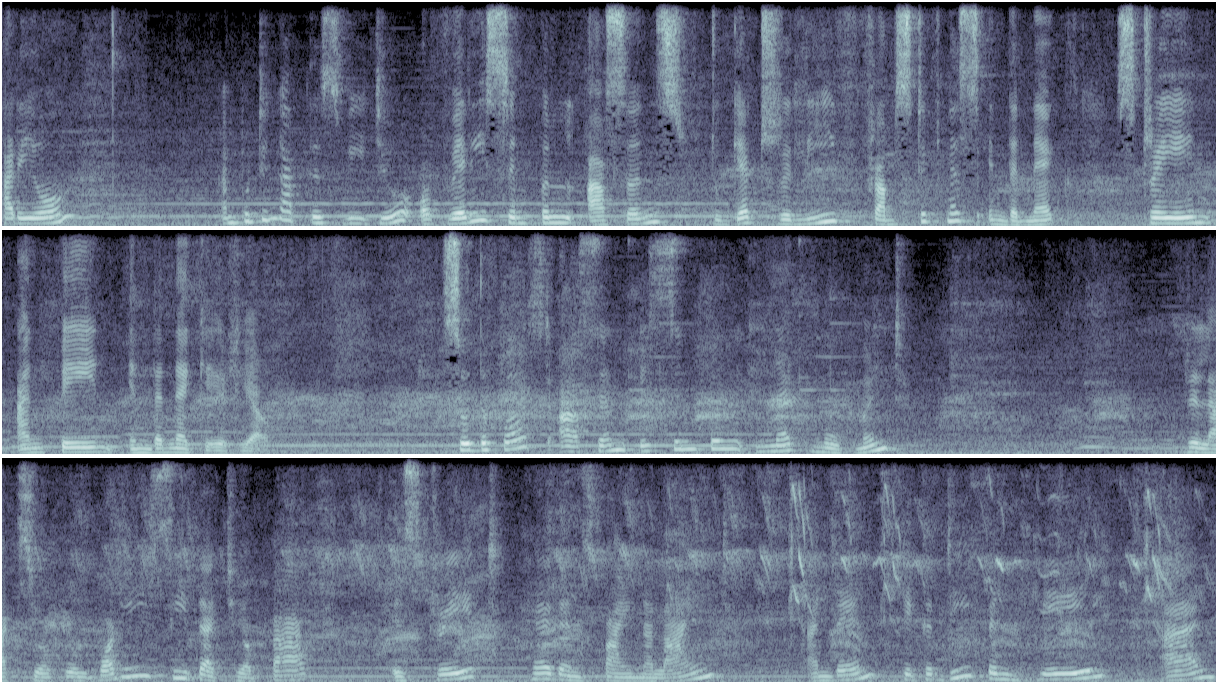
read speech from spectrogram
Hari Om. I'm putting up this video of very simple asanas to get relief from stiffness in the neck, strain and pain in the neck area. So the first asana is simple neck movement. Relax your whole body. See that your back is straight, head and spine aligned. And then take a deep inhale and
